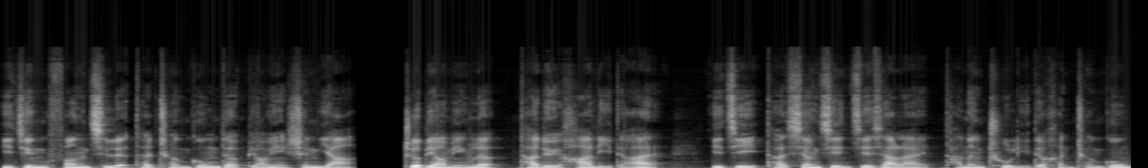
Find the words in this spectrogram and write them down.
已经放弃了她成功的表演生涯。这表明了他对哈里的爱，以及他相信接下来他能处理得很成功。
